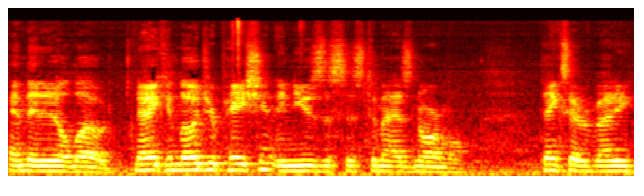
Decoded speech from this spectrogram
And then it'll load. Now you can load your patient and use the system as normal. Thanks, everybody.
